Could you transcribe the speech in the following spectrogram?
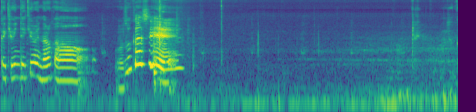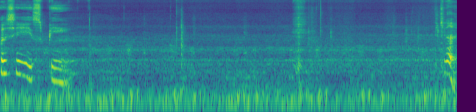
つか急にできるようになるかな。難しい。難しいスピン。できない。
